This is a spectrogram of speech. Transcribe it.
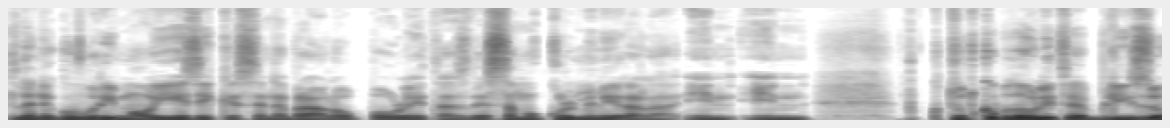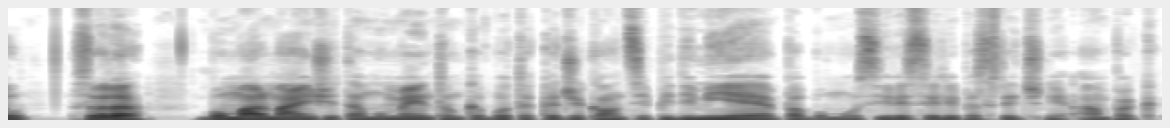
Tle ne govorimo o jezi, ki se je nabrala v pol leta, zdaj je samo kulminirala. In, in tudi, ko bodo volitve blizu, Seveda bo mal manjši ta momentum, ko bo takrat že konec epidemije, pa bomo vsi veseli in srečni. Ampak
